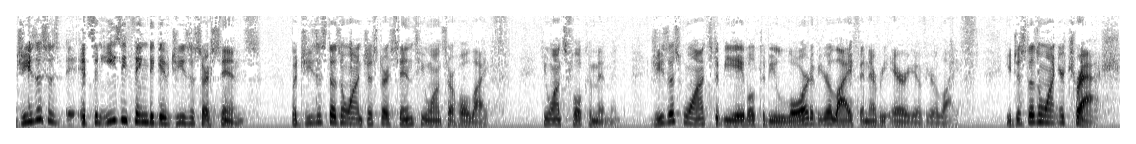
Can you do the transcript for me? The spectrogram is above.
Jesus is, it's an easy thing to give Jesus our sins. But Jesus doesn't want just our sins, He wants our whole life. He wants full commitment. Jesus wants to be able to be Lord of your life in every area of your life. He just doesn't want your trash.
